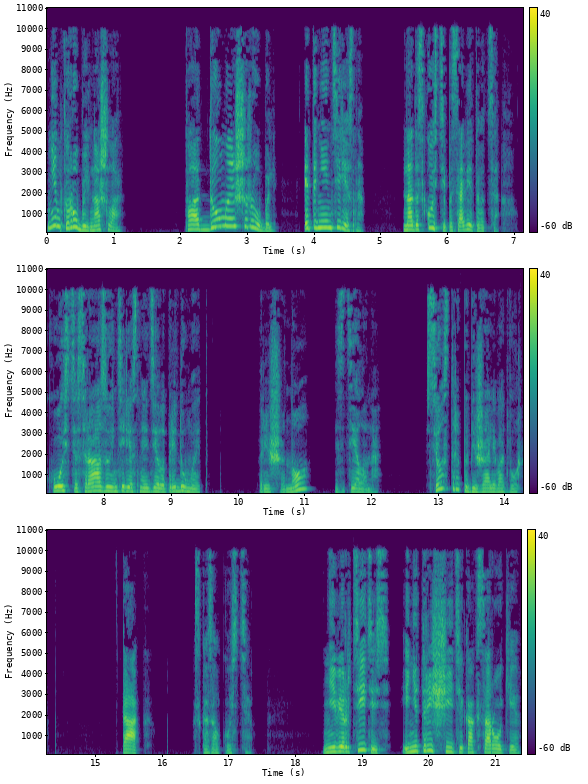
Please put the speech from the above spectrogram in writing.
Нинка рубль нашла». «Подумаешь, рубль. Это неинтересно. Надо с Костей посоветоваться. Костя сразу интересное дело придумает». Решено, сделано. Сестры побежали во двор. «Так», — сказал Костя, — «не вертитесь и не трещите, как сороки.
